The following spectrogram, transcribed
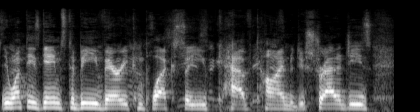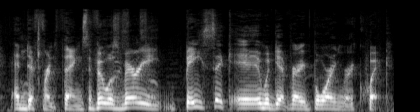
You want these games to be very complex so you have time to do strategies and different things. If it was very basic it would get very boring very quick.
